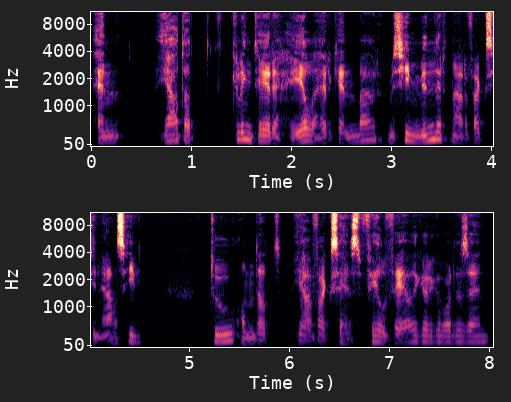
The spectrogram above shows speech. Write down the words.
En ja, dat klinkt heel herkenbaar. Misschien minder naar vaccinatie toe, omdat ja, vaccins veel veiliger geworden zijn,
